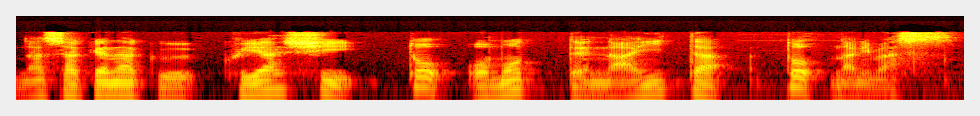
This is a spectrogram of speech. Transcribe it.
情けなく悔しいと思って泣いたとなります。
